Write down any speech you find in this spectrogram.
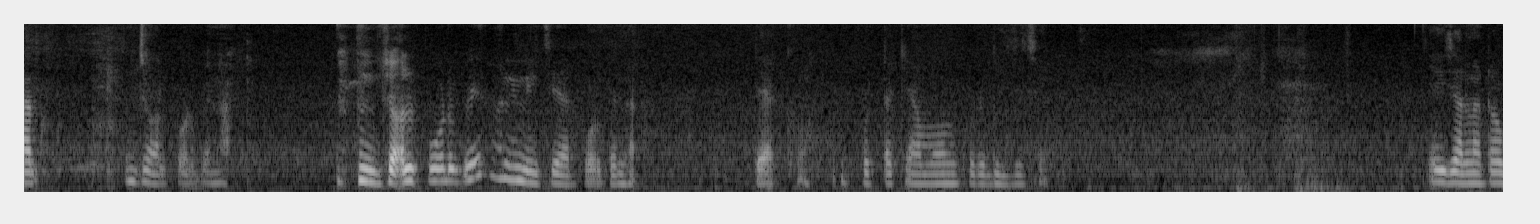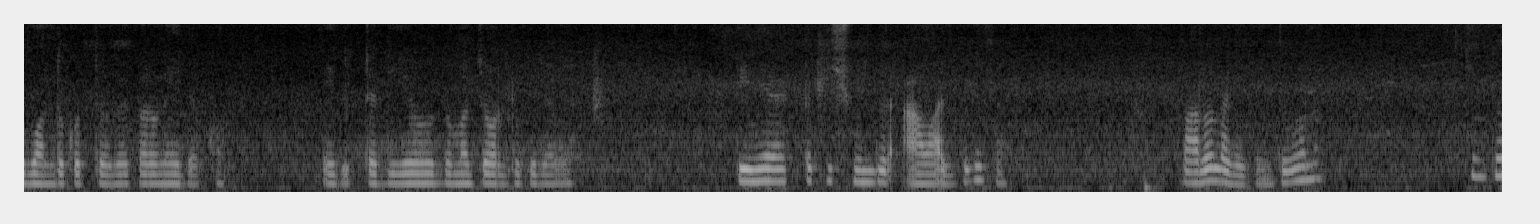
আর জল পড়বে না। জল পড়বে মানে নিচে আর পড়বে না। দেখো, উপরটা কেমন করে ভিজেছে। এই জানলাটাও বন্ধ করতে হবে, কারণ এই দেখো, এই দিকটা দিয়েও তোমার জল ঢুকে যাবে। টিনের একটা কি সুন্দর আওয়াজ, দেখেছ? ভালো লাগে কিন্তু, বলো। কিন্তু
